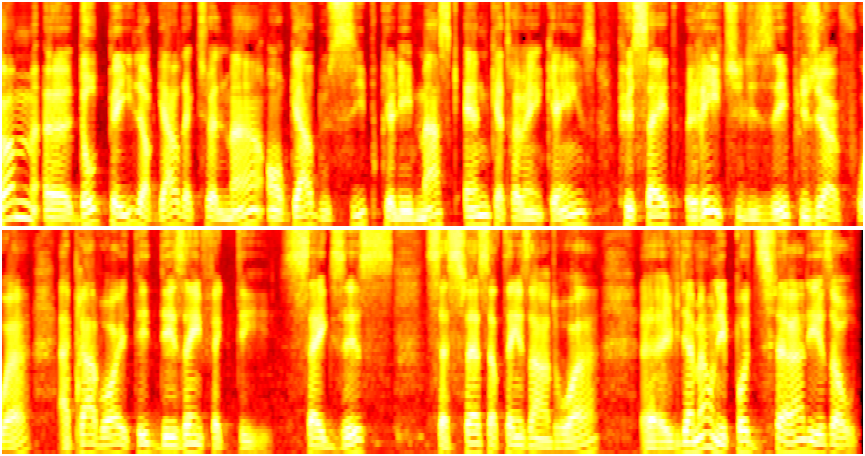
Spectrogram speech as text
Comme euh, d'autres pays le regardent actuellement, on regarde aussi pour que les masques N95 puissent être réutilisés plusieurs fois après avoir été désinfectés. Ça existe, ça se fait à certains endroits. Euh, évidemment, on n'est pas différent des autres.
